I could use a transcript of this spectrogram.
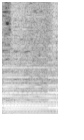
oh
